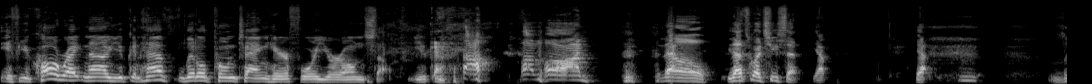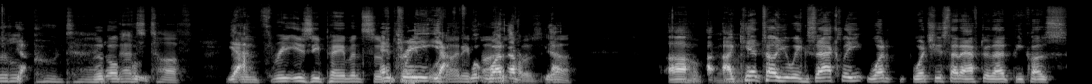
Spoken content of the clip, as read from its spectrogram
if you call right now, you can have little Poontang here for your own self. You can. oh, come on. No. That's what she said. Yep. Yep. Little yeah. Poontang. Little That's Poon- tough. Yeah. And three easy payments of and three, yeah, whatever. Yeah. yeah. Uh, oh, I can't tell you exactly what, what she said after that because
